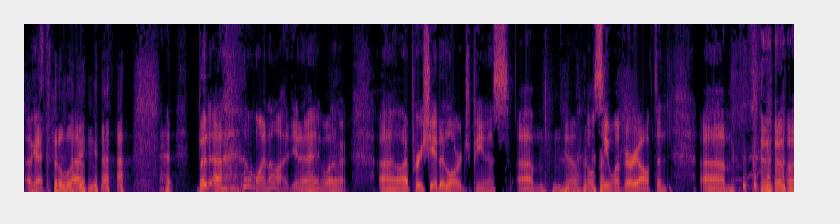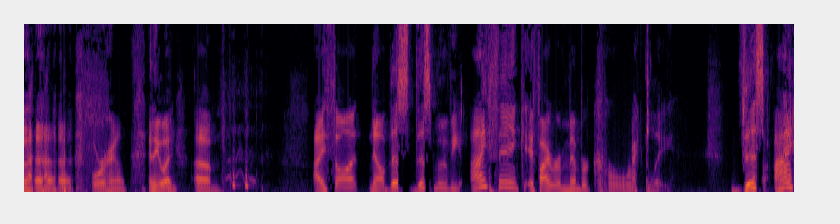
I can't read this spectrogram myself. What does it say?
Okay. Still looking. Uh, but uh, why not? You know, hey, whatever. Uh, I appreciate a large penis. Um, you know, don't see one very often. Um, or hound. Anyway, um, I thought now this this movie. I think if I remember correctly, this I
